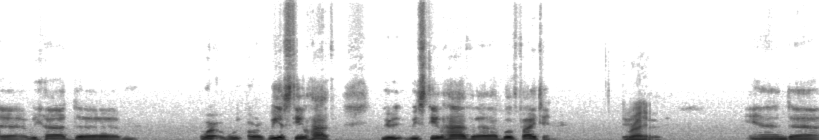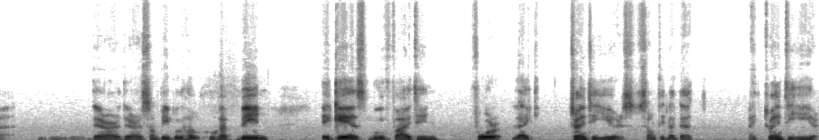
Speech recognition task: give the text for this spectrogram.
uh, we had um, we, or we still have we, we still have uh, bullfighting, Right. Uh, and uh, there are there are some people who, who have been against bullfighting for like 20 years, something like that. Like 20 years.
